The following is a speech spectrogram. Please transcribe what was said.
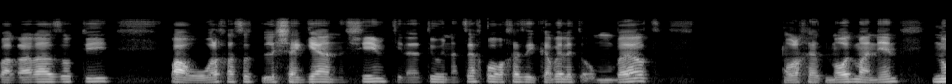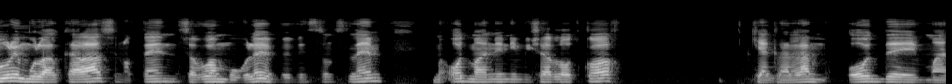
בהגרלה הזאתי, וואו, הוא הולך לעשות, לשגע אנשים, כי לדעתי הוא ינצח פה ואחרי זה יקבל את אומברט, הולך להיות מאוד מעניין, נורי מול אלקרז שנותן שבוע מעולה בווינסטון סלאם, מאוד מעניין אם יישאר לו עוד כוח, כי הגרלה מאוד, uh, מה,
